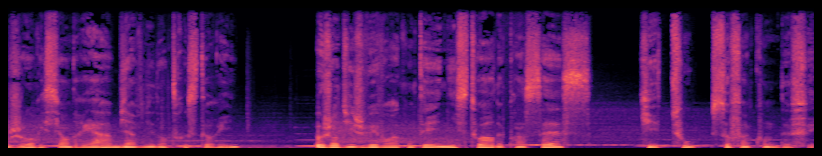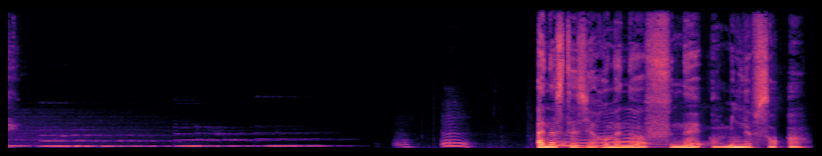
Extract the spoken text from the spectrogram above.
Bonjour, ici Andrea, bienvenue dans True Story. Aujourd'hui, je vais vous raconter une histoire de princesse qui est tout sauf un conte de fées. Anastasia Romanov naît en 1901.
